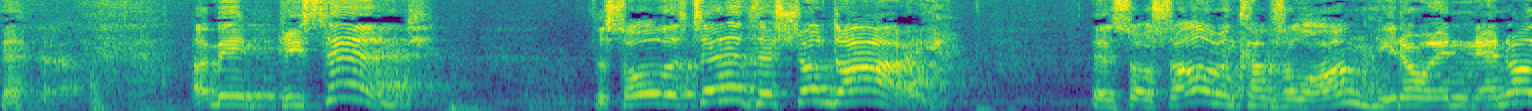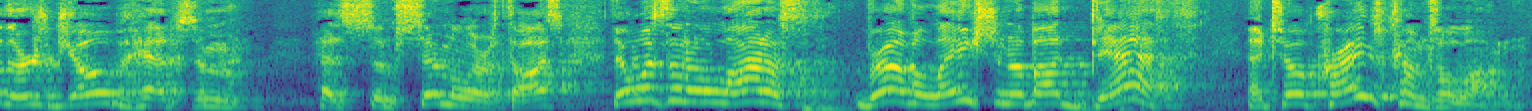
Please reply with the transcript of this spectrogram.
I mean, he sinned. The soul that sinneth, it shall die. And so Solomon comes along, you know, and, and others. Job had some has some similar thoughts. There wasn't a lot of revelation about death until Christ comes along.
